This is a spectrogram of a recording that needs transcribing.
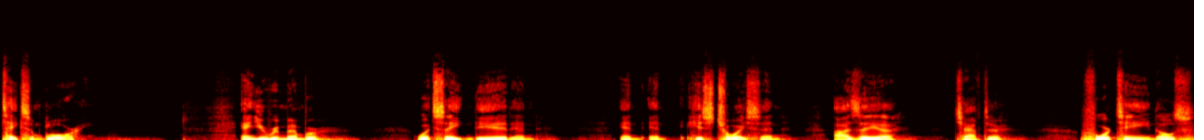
take some glory. And you remember what Satan did and, and, and his choice in Isaiah chapter 14, those,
